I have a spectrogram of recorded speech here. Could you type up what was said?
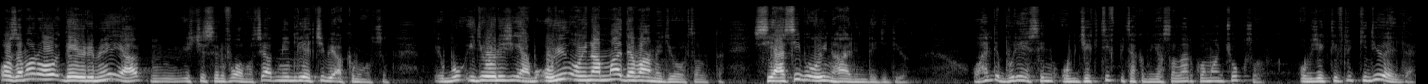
o zaman o devrimi ya işçi sınıfı olması ya milliyetçi bir akım olsun. E bu ideoloji yani bu oyun oynanmaya devam ediyor ortalıkta. Siyasi bir oyun halinde gidiyor. O halde buraya senin objektif bir takım yasalar koman çok zor. Objektiflik gidiyor elden.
